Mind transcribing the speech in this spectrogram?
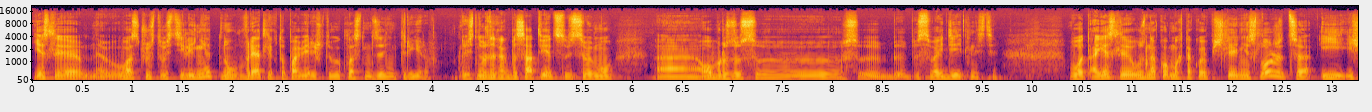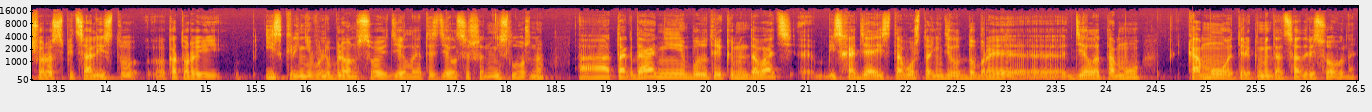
Если у вас чувства стиля нет, ну вряд ли кто поверит, что вы классный дизайнер интерьеров. То есть нужно как бы соответствовать своему э, образу с, с, своей деятельности. Вот. А если у знакомых такое впечатление сложится, и еще раз специалисту, который искренне влюблен в свое дело, это сделать совершенно несложно, а тогда они будут рекомендовать, э, исходя из того, что они делают доброе э, дело тому, кому эта рекомендация адресована.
